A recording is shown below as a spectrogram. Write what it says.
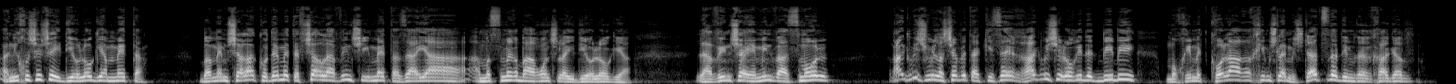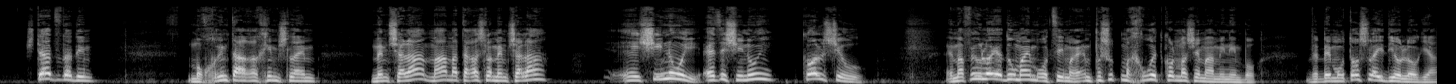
אני חושב שהאידיאולוגיה מתה. בממשלה הקודמת אפשר להבין שהיא מתה, זה היה המסמר בארון של האידיאולוגיה. להבין שהימין והשמאל, רק בשביל לשבת על הכיסא, רק בשביל להוריד את ביבי, מוכרים את כל הערכים שלהם, משתי הצדדים דרך אגב, שתי הצדדים. מוכרים את הערכים שלהם. ממשלה, מה המטרה של הממשלה? אה, שינוי. איזה שינוי? כלשהו. הם אפילו לא ידעו מה הם רוצים, הם פשוט מכרו את כל מה שהם מאמינים בו. ובמותו של האידיאולוגיה,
